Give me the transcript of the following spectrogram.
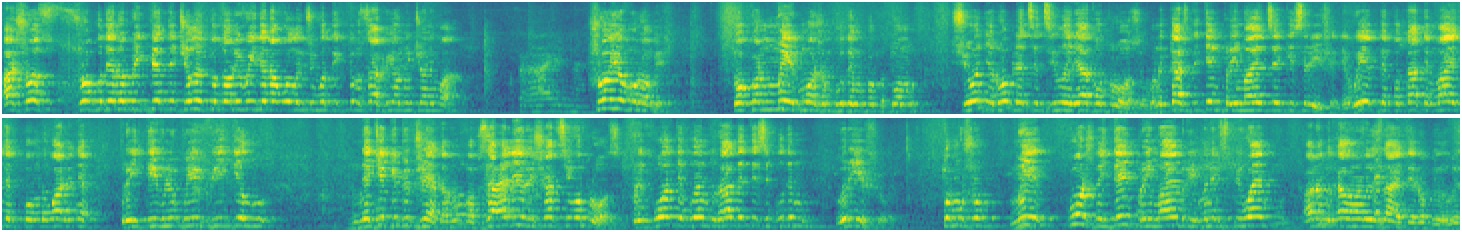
А що, що буде робити бідний чоловік, який вийде на вулицю в одних трусах, його нічого немає? Що йому робити? Тільки ми можемо будемо потім. Сьогодні робляться цілий ряд вопросів. Вони кожен день приймаються якісь рішення. Ви, як депутати, маєте повноваження прийти в будь-який відділ, не тільки бюджет, а взагалі рішати всі вопроси. Приходьте, будемо радитися, будемо вирішувати. Тому що ми кожен день приймаємо рішення. Ми не вспіваємо, Анна Михайловна, ви знаєте, робили.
